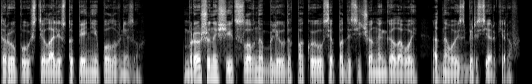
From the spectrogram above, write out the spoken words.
Трупы устилали ступени и пол внизу. Брошенный щит, словно блюдо, покоился под осечённой головой одного из берсеркеров.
